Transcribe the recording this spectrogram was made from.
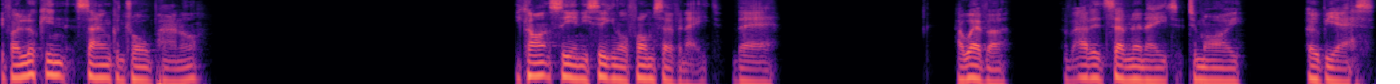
If I look in sound control panel, you can't see any signal from 7, 8 there. However, I've added 7 and 8 to my OBS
